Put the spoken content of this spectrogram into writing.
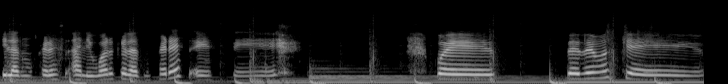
Y las mujeres, al igual que las mujeres, este, pues tenemos que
